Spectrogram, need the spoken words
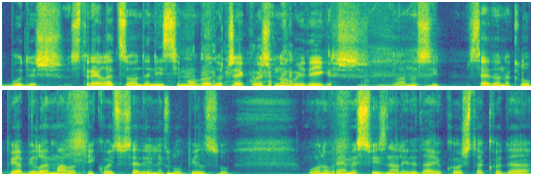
budeš strelac, onda nisi mogao da očekuješ mnogo i da igraš. Glavno si sedao na klupi, a bilo je malo ti koji su sedeli na klupi, jer su u ono vreme svi znali da daju koš, tako da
